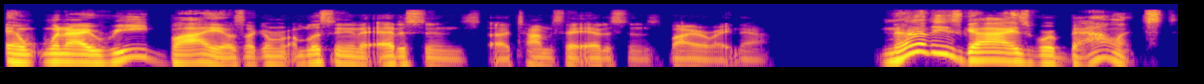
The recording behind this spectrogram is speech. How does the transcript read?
and when I read bios, like I'm, I'm listening to Edison's uh, Thomas A. Edison's bio right now. None of these guys were balanced.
